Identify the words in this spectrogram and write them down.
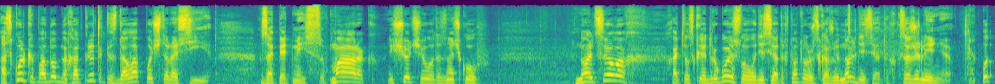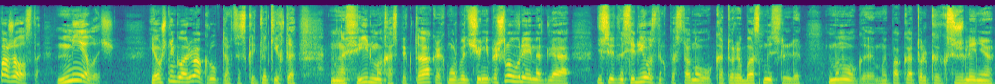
А сколько подобных открыток издала Почта России за пять месяцев? Марок, еще чего-то, значков. 0, хотел сказать другое слово десятых, но тоже скажу, ноль десятых, к сожалению. Вот, пожалуйста, мелочь. Я уж не говорю о крупных, так сказать, каких-то фильмах, о спектаклях. Может быть, еще не пришло время для действительно серьезных постановок, которые бы осмыслили многое. Мы пока только, к сожалению,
